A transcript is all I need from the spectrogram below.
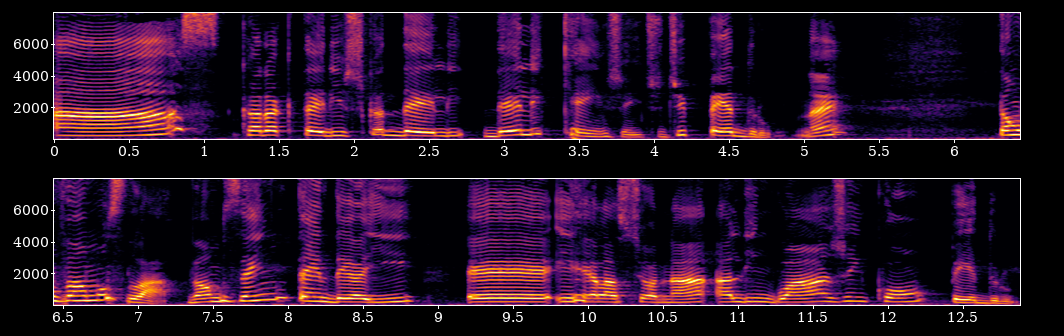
às características dele. Dele quem, gente? De Pedro, né? Então vamos lá, vamos entender aí é, e relacionar a linguagem com Pedro.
